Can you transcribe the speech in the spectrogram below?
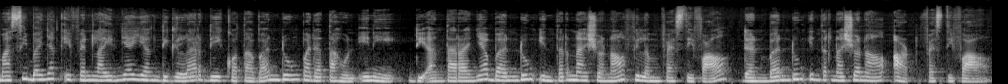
masih banyak event lainnya yang digelar di kota Bandung pada tahun ini, di antaranya Bandung International Film Festival dan Bandung International Art Festival.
